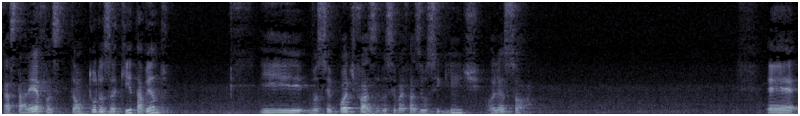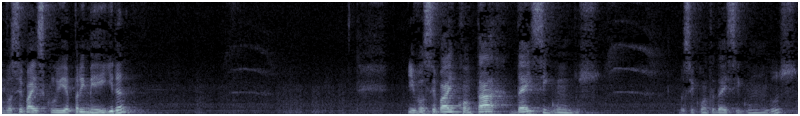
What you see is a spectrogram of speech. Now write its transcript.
as tarefas, estão todas aqui, tá vendo? E você pode fazer, você vai fazer o seguinte, olha só. É, você vai excluir a primeira e você vai contar 10 segundos. Você conta 10 segundos.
